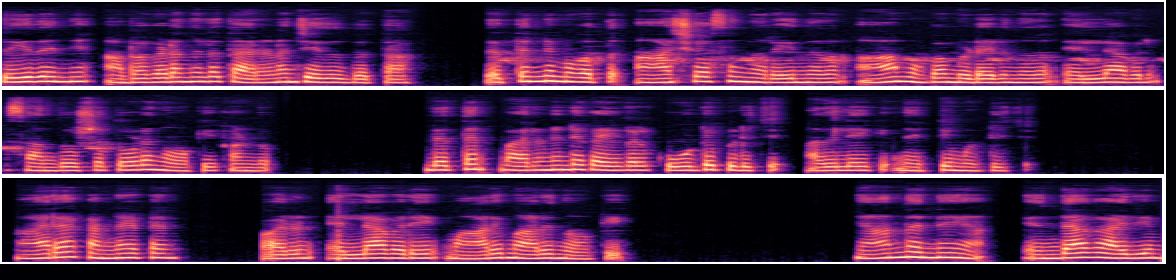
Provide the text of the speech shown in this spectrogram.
ശ്രീധന്യെ അപകടനില തരണം ചെയ്തു ദത്ത. ദത്തന്റെ മുഖത്ത് ആശ്വാസം നിറയുന്നതും ആ മുഖം വിടരുന്നതും എല്ലാവരും സന്തോഷത്തോടെ നോക്കിക്കണ്ടു. ദത്തൻ വരുണിന്റെ കൈകൾ കൂട്ടിപ്പിടിച്ച് അതിലേക്ക് നെറ്റിമുട്ടിച്ചു. ആരാ കണ്ണേട്ടൻ? വരുൺ എല്ലാവരെയും മാറി മാറി നോക്കി. ഞാൻ തന്നെയാ. എന്താ കാര്യം?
